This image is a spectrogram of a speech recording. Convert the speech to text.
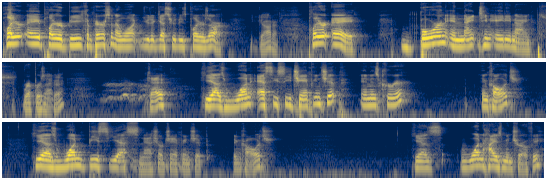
Player A, player B comparison. I want you to guess who these players are. You got it. Player A, born in 1989, represent. Okay. Okay. He has one SEC championship in his career in college. He has one BCS national championship in college. He has one Heisman Trophy.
